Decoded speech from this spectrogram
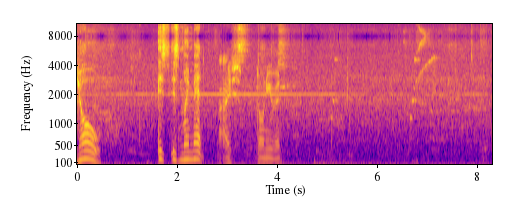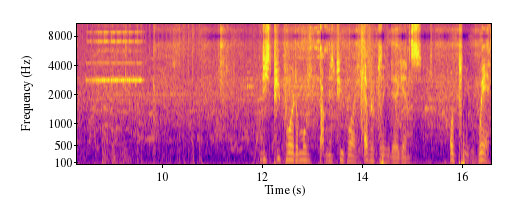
Yo, is is my man? I don't even. These people are the most dumbest people I've ever played against or played with.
